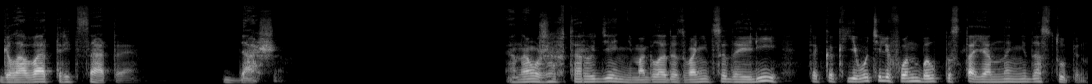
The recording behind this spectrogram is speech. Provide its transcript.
Глава 30. Даша. Она уже второй день не могла дозвониться до Ильи, так как его телефон был постоянно недоступен.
